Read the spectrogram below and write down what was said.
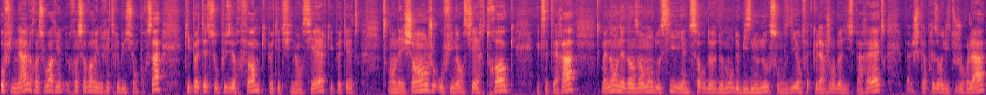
au final, recevoir une, recevoir une rétribution pour ça, qui peut être sous plusieurs formes, qui peut être financière, qui peut être en échange, ou financière troc, etc. Maintenant, on est dans un monde aussi, il y a une sorte de, de monde de bisounours, où on se dit en fait que l'argent doit disparaître. Ben, Jusqu'à présent, il est toujours là.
